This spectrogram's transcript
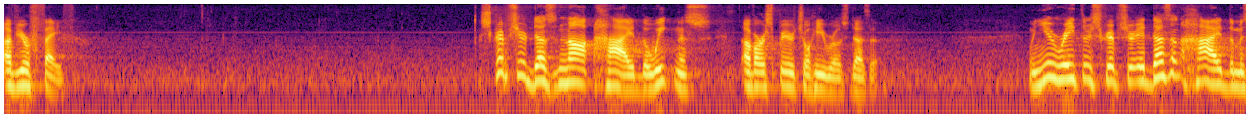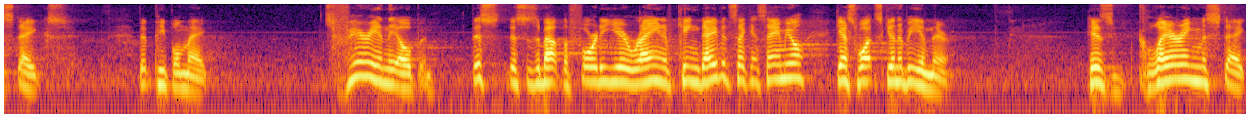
of your faith. Scripture does not hide the weakness of our spiritual heroes, does it? When you read through Scripture, it doesn't hide the mistakes that people make. It's very in the open. This, this is about the 40 year reign of King David, 2 Samuel guess what's going to be in there? His glaring mistake.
